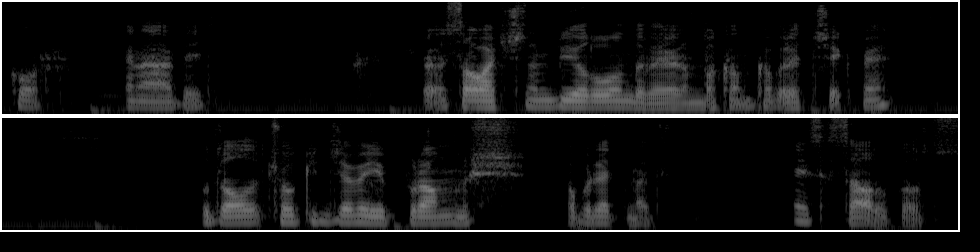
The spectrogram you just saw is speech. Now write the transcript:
Skor. Fena değil. Şöyle savaşçının bir yolu onu da verelim bakalım kabul edecek mi? Bu dal çok ince ve yıpranmış. Kabul etmedi. Neyse sağlık olsun.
